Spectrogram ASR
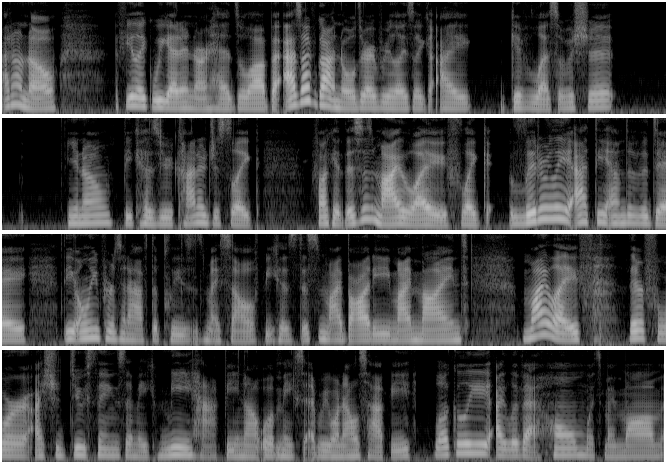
I don't know. I feel like we get in our heads a lot, but as I've gotten older, I've realized like I give less of a shit you know, because you're kind of just like, fuck it, this is my life. Like, literally, at the end of the day, the only person I have to please is myself because this is my body, my mind, my life. Therefore, I should do things that make me happy, not what makes everyone else happy. Luckily, I live at home with my mom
